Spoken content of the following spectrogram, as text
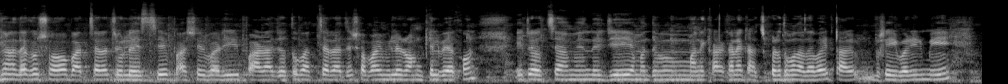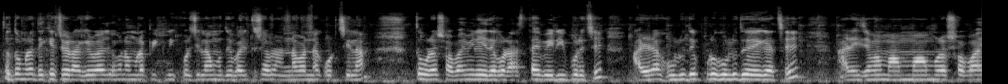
এখানে দেখো সব বাচ্চারা চলে এসছে। পাশের বাড়ির পাড়া যত বাচ্চারা আছে সবাই মিলে রং খেলবে এখন। এটা হচ্ছে আমাদের যে আমাদের মানে কারখানায় কাজ করে তোমার দাদাভাই, তার সেই বাড়ির মেয়ে। তো তোমরা দেখেছ আগের বার যখন আমরা পিকনিক করছিলাম, ওদের বাড়িতে সব রান্নাবান্না করছিলাম। তো ওরা সবাই মিলে দেখো রাস্তায় বেরিয়ে পড়েছে। আর এরা হলুদে পুরো হলুদ হয়ে গেছে। আর এই যে আমার মাম্মা, আমরা সবাই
